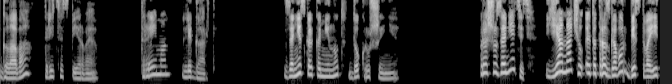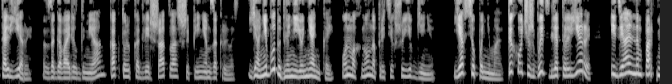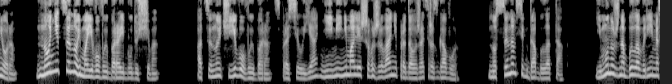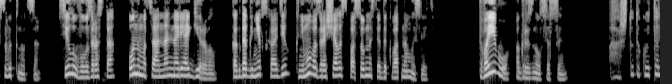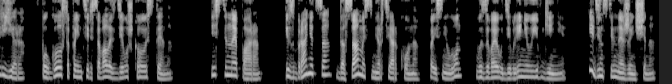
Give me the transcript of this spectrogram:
Глава 31. Трейман Легард. За несколько минут до крушения. «Прошу заметить, я начал этот разговор без твоей тольеры», заговорил Демиан, как только дверь шаттла с шипением закрылась. «Я не буду для нее нянькой», он махнул на притихшую Евгению. «Я все понимаю. Ты хочешь быть для тольеры идеальным партнером, но не ценой моего выбора и будущего. «А ценой чьего выбора?» — спросил я, не имея ни малейшего желания продолжать разговор. Но с сыном всегда было так. Ему нужно было время свыкнуться. В силу возраста он эмоционально реагировал. Когда гнев сходил, к нему возвращалась способность адекватно мыслить. «Твоего!» — огрызнулся сын. «А что такое тольера?» — полголоса поинтересовалась девушка у Эстена. «Истинная пара. «Избранница до самой смерти Аркона», — пояснил он, вызывая удивление у Евгения. «Единственная женщина».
